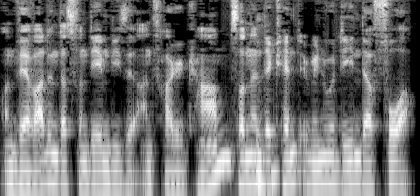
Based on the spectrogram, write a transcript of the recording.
und wer war denn das, von dem diese Anfrage kam, sondern der Mhm. kennt irgendwie nur den davor.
